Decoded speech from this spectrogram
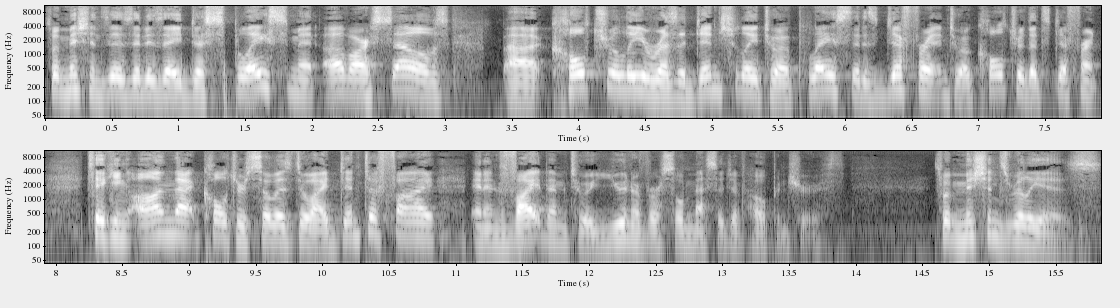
That's what missions is it is a displacement of ourselves uh, culturally, residentially, to a place that is different, into a culture that's different, taking on that culture so as to identify and invite them to a universal message of hope and truth. That's what missions really is.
